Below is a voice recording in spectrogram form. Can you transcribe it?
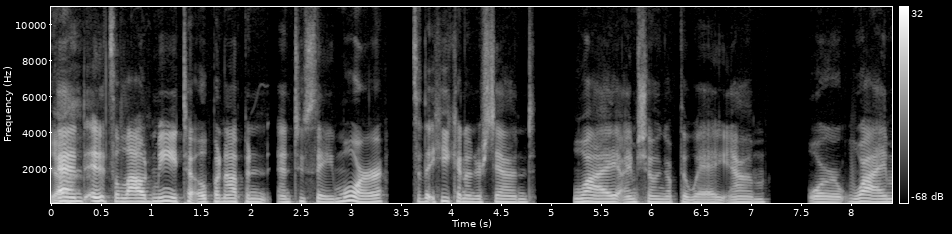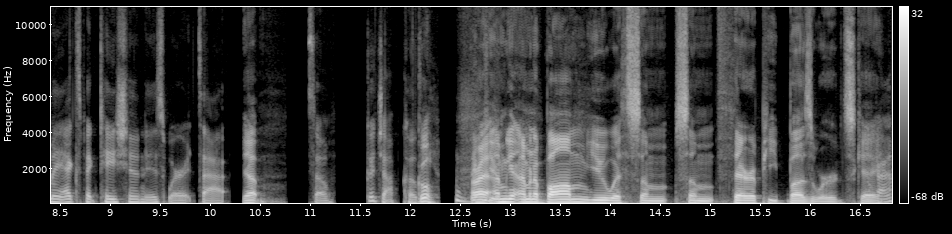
yeah And it's allowed me to open up and, and to say more so that he can understand why I'm showing up the way I am or why my expectation is where it's at. yep So good job, Coby. Cool. all right i'm, gonna- I'm going to bomb you with some some therapy buzzwords okay, Okay.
